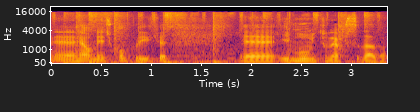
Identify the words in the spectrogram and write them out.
é, realmente complica é, e muito né, para o cidadão.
